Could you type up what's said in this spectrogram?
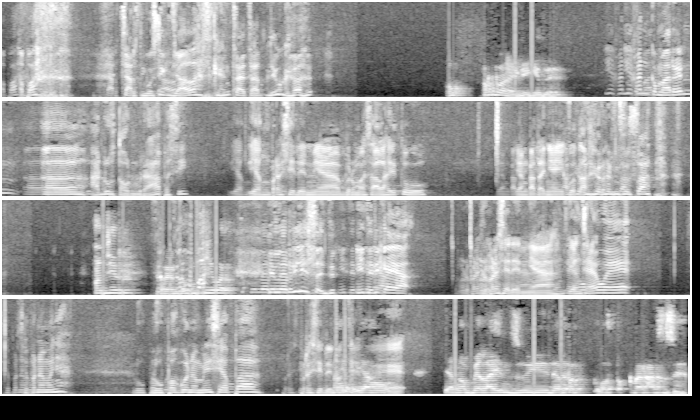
Apa? Apa? Chart musik jalan. kan cacat juga. Oh pernah ya kayak gitu. Iya kan, kan kemarin eh, aduh tahun berapa sih? Yang, presidennya bermasalah itu. Yang katanya ikut aliran sesat. Anjir, random Sumpah. gila. hilarious anjir. Ini jadi kayak presidennya yang cewek siapa, namanya? lupa, gue namanya siapa? Presiden Yang yang, yang ngebelain Zui dapat waktu kena kasus ya.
